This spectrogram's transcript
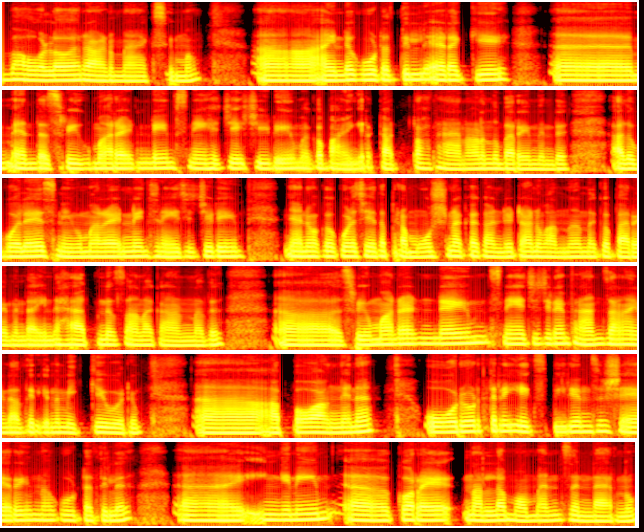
എബവ് ഉള്ളവരാണ് മാക്സിമം അതിന്റെ കൂട്ടത്തിൽ ഇടയ്ക്ക് എന്താ ശ്രീകുമാരേട്ടന്റെയും സ്നേഹ ചേച്ചിയുടെയും ഒക്കെ ഭയങ്കര കട്ട ഫാനാണെന്ന് പറയുന്നുണ്ട്. അതുപോലെ ശ്രീകുമാരേട്ടന്റെയും സ്നേഹ ചേച്ചിയുടെയും ഞാനും ഒക്കെ കൂടെ ചെയ്ത പ്രമോഷനൊക്കെ കണ്ടിട്ടാണ് വന്നതെന്നൊക്കെ പറയുന്നുണ്ട്. അതിന്റെ ഹാപ്പിനെസ് ആണ് കാണുന്നത്. ശ്രീകുമാരേട്ടന്റെയും സ്നേഹ ചേച്ചിയുടെയും ഫാൻസാണ് അകത്തിരിക്കുന്ന മിക്കവരും. അപ്പോൾ അങ്ങനെ ഓരോരുത്തരെയും എക്സ്പീരിയൻസ് ഷെയർ ചെയ്യുന്ന കൂട്ടത്തിൽ ഇങ്ങനെയും കുറേ നല്ല മൊമെന്റ്സ് ഉണ്ടായിരുന്നു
